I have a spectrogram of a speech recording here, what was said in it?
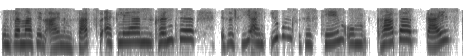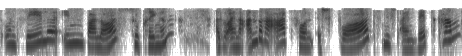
Und wenn man es in einem Satz erklären könnte, es ist wie ein Übungssystem, um Körper, Geist und Seele in Balance zu bringen. Also eine andere Art von Sport, nicht ein Wettkampf,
